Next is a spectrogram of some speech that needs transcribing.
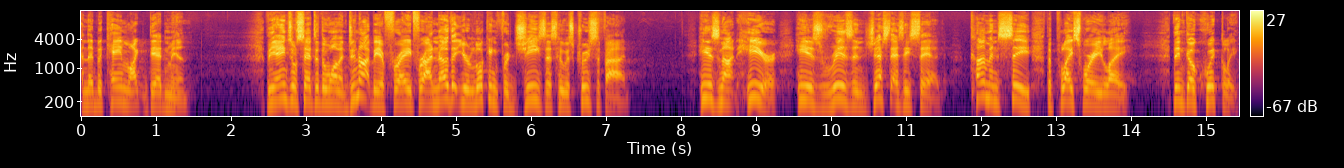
and they became like dead men. The angel said to the woman, Do not be afraid, for I know that you're looking for Jesus who was crucified. He is not here, he is risen just as he said. Come and see the place where he lay. Then go quickly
